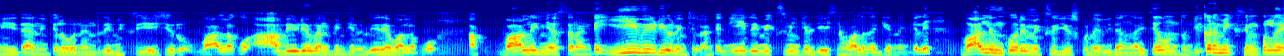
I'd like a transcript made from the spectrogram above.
నీ దాని నుంచి ఎవరైనా రిమిక్స్ చేసారు వాళ్ళకు ఆ వీడియో కనిపించింది వేరే వాళ్ళకు వాళ్ళు ఏం చేస్తారంటే ఈ వీడియో నుంచి అంటే నీ రిమిక్స్ నుంచి చేసిన వాళ్ళ దగ్గర నుంచి వాళ్ళు ఇంకో రిమిక్స్ చేసుకునే విధంగా అయితే ఉంటుంది. ఇక్కడ మీకు సింపుల్గా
